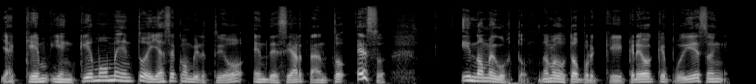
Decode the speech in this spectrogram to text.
¿y, qué, ¿y en qué momento ella se convirtió en desear tanto eso? Y no me gustó, no me gustó porque creo que pudiesen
